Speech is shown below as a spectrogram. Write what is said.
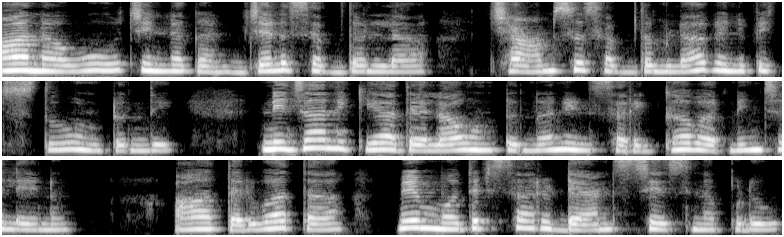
ఆ నవ్వు చిన్న గంజల శబ్దంలా చాంసు శబ్దంలా వినిపిస్తూ ఉంటుంది. నిజానికి అది ఎలా ఉంటుందో నేను సరిగ్గా వర్ణించలేను. ఆ తరువాత మేము మొదటిసారి డ్యాన్స్ చేసినప్పుడు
